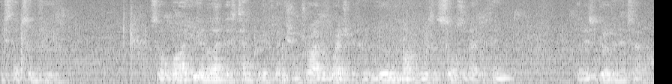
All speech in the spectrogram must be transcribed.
he steps in for you. So why are you going to let this temporary affliction drive a wedge between you and the one who is the source of everything that is good and eternal?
